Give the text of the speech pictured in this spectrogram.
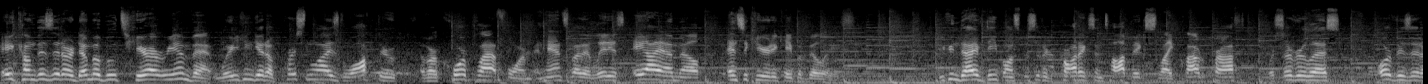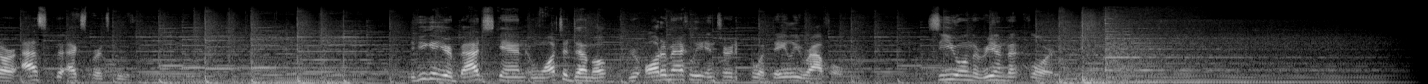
Hey, come visit our demo booths here at reInvent, where you can get a personalized walkthrough of our core platform enhanced by the latest AI, ML, and security capabilities. You can dive deep on specific products and topics like Cloudcraft or serverless, or visit our Ask the Experts booth. If you get your badge scanned and watch a demo, you're automatically entered into a daily raffle. See you on the reInvent floor.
